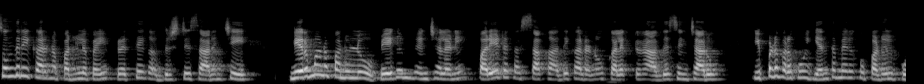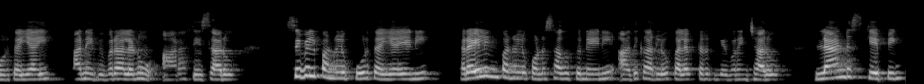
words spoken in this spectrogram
సుందరీకరణ పనులపై ప్రత్యేక దృష్టి సారించి నిర్మాణ పనులు వేగం పెంచాలని పర్యాటక శాఖ అధికారులను కలెక్టర్ ఆదేశించారు. ఇప్పటి వరకు ఎంత మేరకు పనులు పూర్తయ్యాయి అనే వివరాలను ఆరా తీశారు. సివిల్ పనులు పూర్తయ్యాయని రైలింగ్ పనులు కొనసాగుతున్నాయని అధికారులు కలెక్టర్కు వివరించారు. Landscaping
